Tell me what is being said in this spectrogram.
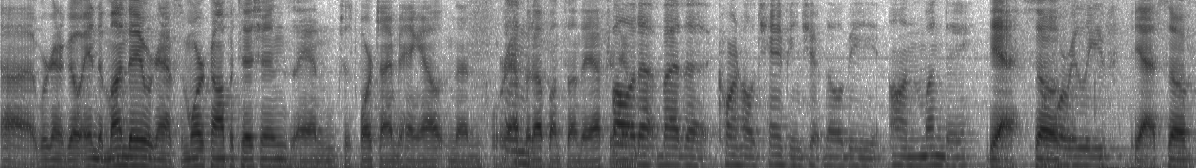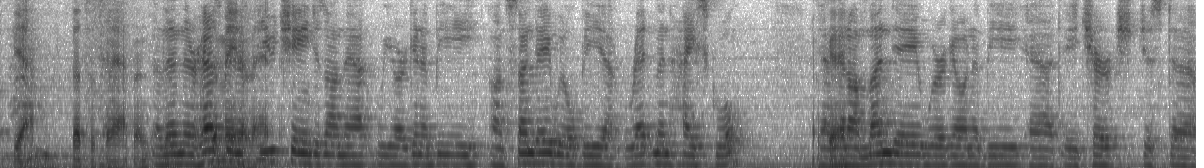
uh, we're gonna go into Monday. We're gonna have some more competitions and just more time to hang out, and then we'll wrap And it up on Sunday afternoon. Followed up by the cornhole championship that will be on Monday Yeah. So before we leave. yeah. So if- yeah, that's what's gonna happen. And The- then there has the main been a event. few changes on that. We are gonna be, on Sunday, we'll be at Redmond High School. And Okay. then on Monday, we're gonna be at a church just, uh,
